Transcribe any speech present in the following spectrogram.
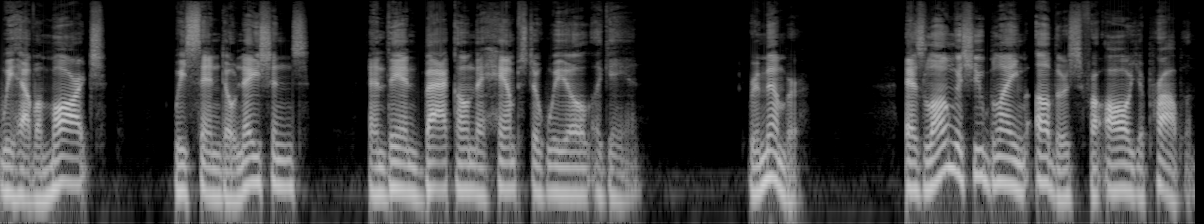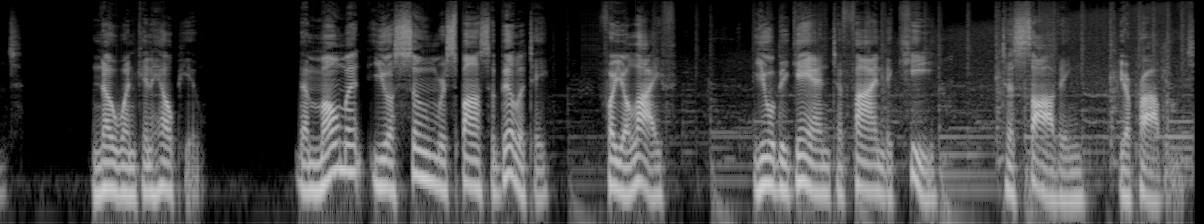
We have a march. We send donations and then back on the hamster wheel again. Remember, as long as you blame others for all your problems, no one can help you. The moment you assume responsibility for your life, you will begin to find the key to solving your problems.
